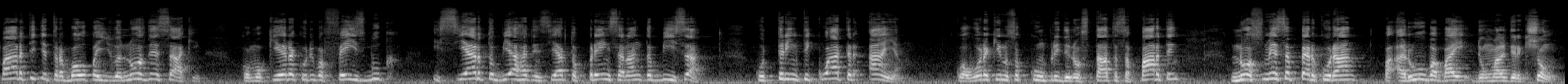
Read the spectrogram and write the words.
parte de trabalho para ajudar nós nessa aqui. Como queira que Facebook e certo viaja em certa prensa não visa. Com 34 anos, com agora que nós cumpre de nós essa parte, nós mesmo percurar para Aruba vai de uma mal direção.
